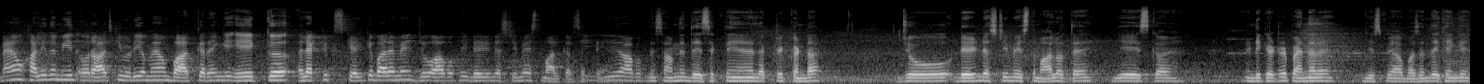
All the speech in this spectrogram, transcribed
मैं हूँ खालिद अमीद और आज की वीडियो में हम बात करेंगे एक इलेक्ट्रिक स्केल के बारे में जो आप अपनी डेयरी इंडस्ट्री में इस्तेमाल कर सकते हैं। ये आप अपने सामने देख सकते हैं इलेक्ट्रिक कंडा, जो डेयरी इंडस्ट्री में इस्तेमाल होता है। ये इसका इंडिकेटर पैनल है जिस आप वज़न देखेंगे।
